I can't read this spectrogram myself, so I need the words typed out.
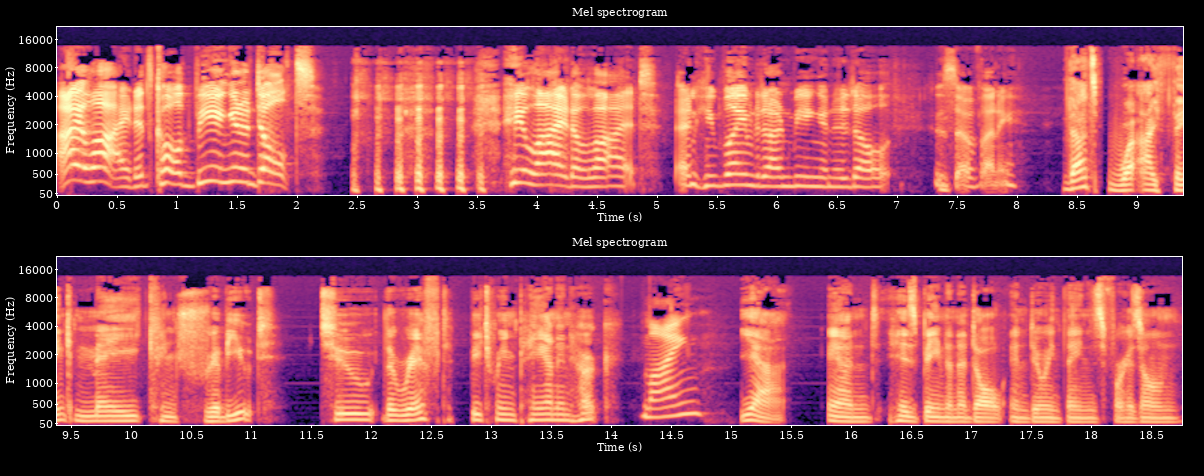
I lied. It's called being an adult. he lied a lot and he blamed it on being an adult. It was so funny. That's what I think may contribute to the rift between Pan and Hook. Lying? Yeah, and his being an adult and doing things for his own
